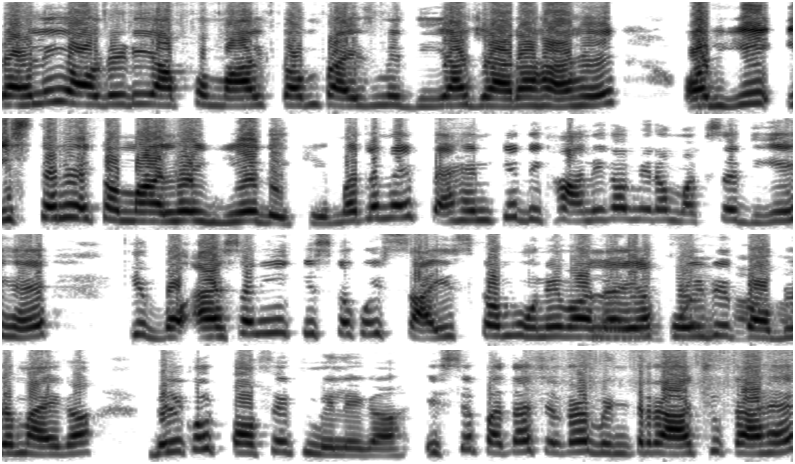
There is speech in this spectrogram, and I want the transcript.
पहले ही ऑलरेडी आपको माल कम प्राइस में दिया जा रहा है और ये इस तरह का माल है ये देखिए। मतलब मैं पहन के दिखाने का मेरा मकसद ये है कि ऐसा नहीं है कि इसका कोई साइज़ कम होने वाला है या कोई भी हाँ, प्रॉब्लम आएगा। बिल्कुल परफेक्ट मिलेगा। इससे पता चल रहा है विंटर आ चुका है।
